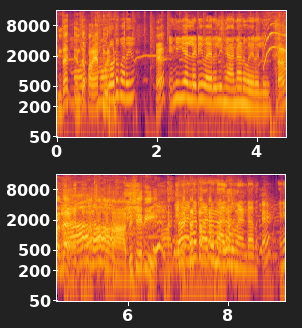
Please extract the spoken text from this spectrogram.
എന്താ എന്താ പറയാ പറയൂ? ഇനി ഈ അല്ലടി വൈറൽ ഞാനാണ് വൈറൽ. ആണല്ലേ? അത് ശരി. ഇനി എന്റെ പാട്ടൊന്നും ആർക്കും വേണ്ടാന്ന്. ഇനി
